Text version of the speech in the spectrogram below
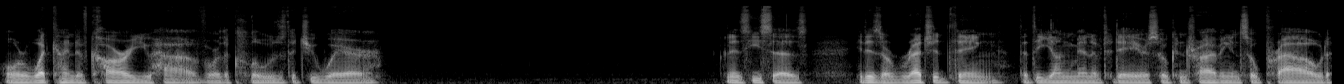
or what kind of car you have, or the clothes that you wear. And as he says, it is a wretched thing that the young men of today are so contriving and so proud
